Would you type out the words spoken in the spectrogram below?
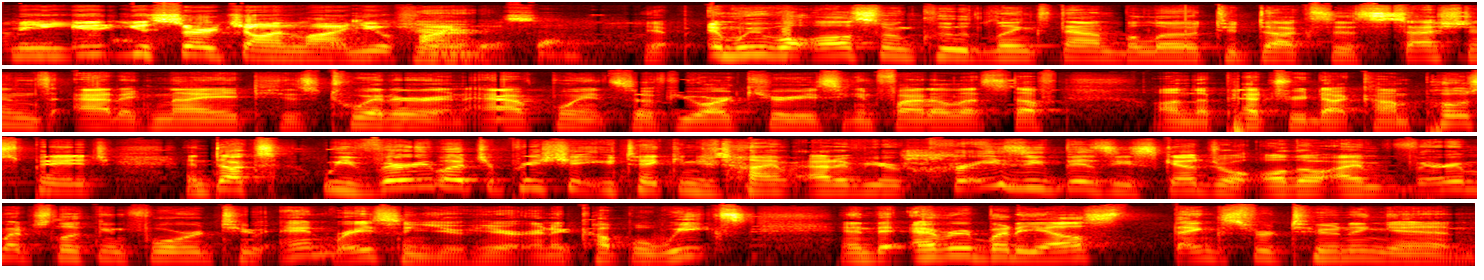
I mean, you, you search online, you'll Sure. find this. So. Yep. And we will also include links down below to Dux's sessions at Ignite, his Twitter and AvePoint. So if you are curious, you can find all that stuff on the Petri.com post page. And Dux, we very much appreciate you taking your time out of your crazy busy schedule, although I'm very much looking forward to and racing you here in a couple weeks. And to everybody else, thanks for tuning in.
